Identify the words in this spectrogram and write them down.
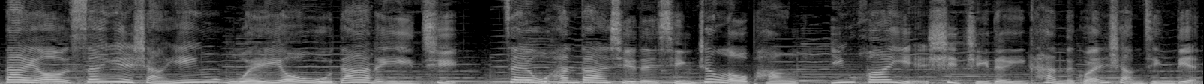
大有三月赏樱，唯有武大的意趣。在武汉大学的行政楼旁，樱花也是值得一看的观赏景点。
